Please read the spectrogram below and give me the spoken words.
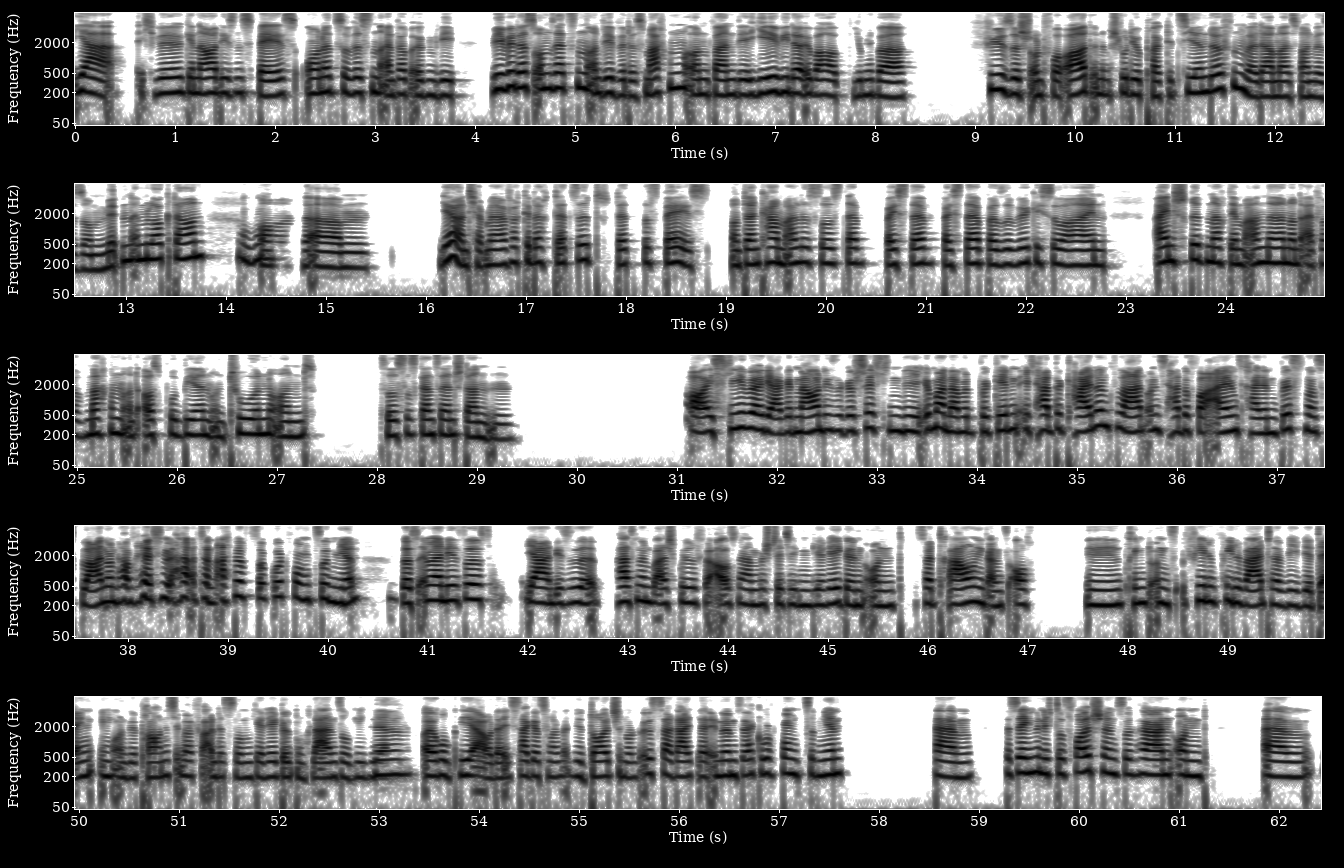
ja, ich will genau diesen Space, ohne zu wissen, einfach irgendwie, wie wir das umsetzen und wie wir das machen und wann wir je wieder überhaupt Yoga physisch und vor Ort in einem Studio praktizieren dürfen, weil damals waren wir so mitten im Lockdown. Mhm. Und ähm, ja, und ich habe mir einfach gedacht, that's it, that's the space. Und dann kam alles so Step by Step by Step, also wirklich so ein, ein Schritt nach dem anderen und einfach machen und ausprobieren und tun und so ist das Ganze entstanden. Oh, ich liebe ja genau diese Geschichten, die immer damit beginnen. Ich hatte keinen Plan und ich hatte vor allem keinen Businessplan und am Ende hat dann alles so gut funktioniert, dass immer dieses, ja, diese passenden Beispiele für Ausnahmen bestätigen die Regeln und Vertrauen ganz oft mh, hm, bringt uns viel, viel weiter, wie wir denken und wir brauchen nicht immer für alles so einen geregelten Plan, so wie wir ja. Europäer oder ich sage jetzt mal, wir Deutschen und ÖsterreicherInnen sehr gut funktionieren. Ähm, Deswegen finde ich das voll schön zu hören und ähm,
